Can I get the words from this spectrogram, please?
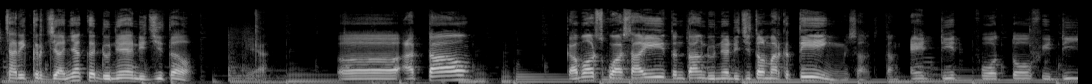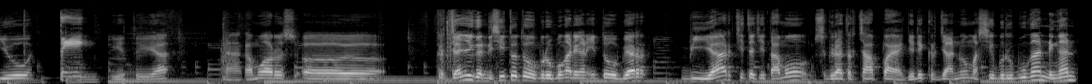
cari kerjanya ke dunia yang digital, ya. Uh, atau kamu harus kuasai tentang dunia digital marketing, misalnya tentang edit, foto, video, take gitu ya. Nah, kamu harus uh, kerjanya juga di situ tuh berhubungan dengan itu biar biar cita-citamu segera tercapai. Jadi kerjaanmu masih berhubungan dengan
